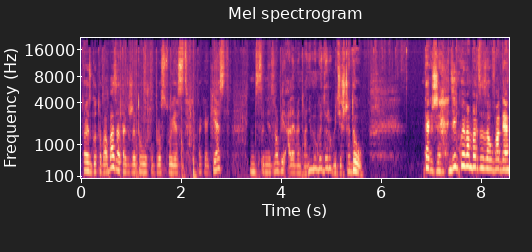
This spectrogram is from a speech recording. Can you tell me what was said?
To jest gotowa baza, także to już po prostu jest tak jak jest. Nic tym nie zrobię, ale ewentualnie mogę dorobić jeszcze dół. Także dziękuję Wam bardzo za uwagę.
